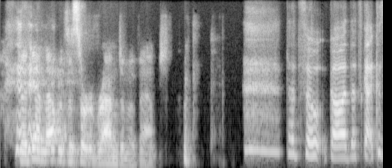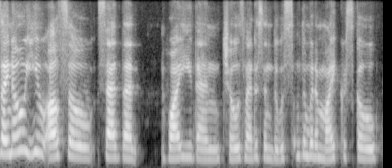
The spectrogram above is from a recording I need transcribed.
so again, that was a sort of random event. that's so God. That's because I know you also said that why you then chose medicine. There was something with a microscope.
